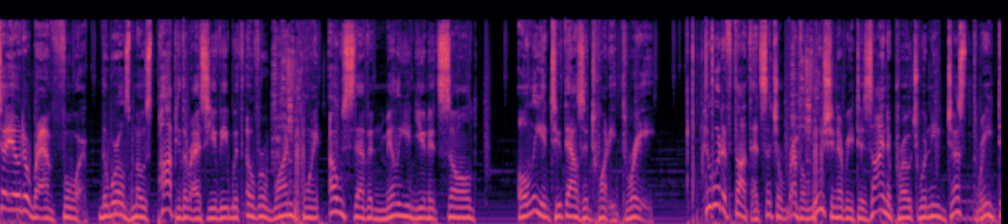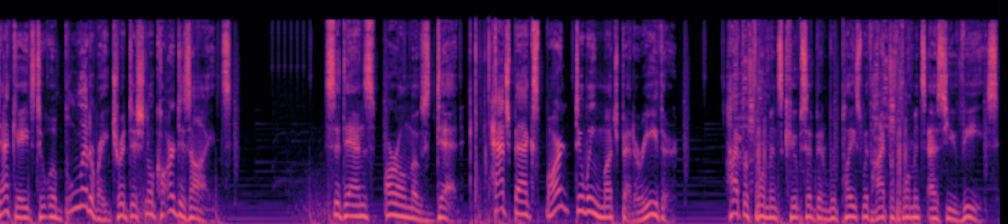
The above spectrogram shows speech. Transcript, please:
Toyota RAV4, the world's most popular SUV with over 1.07 million units sold only in 2023. Who would have thought that such a revolutionary design approach would need just three decades to obliterate traditional car designs? Sedans are almost dead. Hatchbacks aren't doing much better either. High-performance coupes have been replaced with high-performance SUVs.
